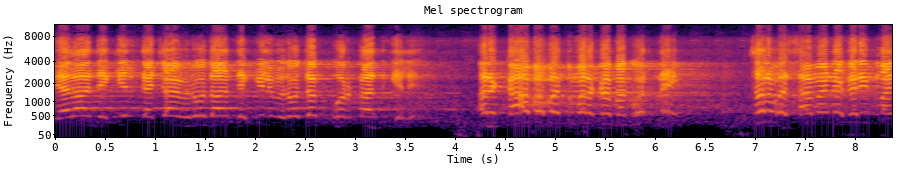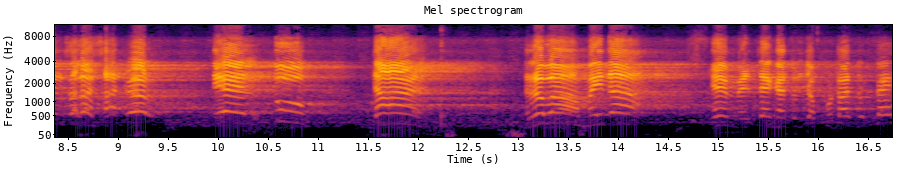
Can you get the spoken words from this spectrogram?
त्याला देखील त्याच्या विरोधात देखील विरोधक कोर्टात गेले. अरे का बाबा तुम्हाला काय बघवत नाही? सर्वसामान्य गरीब माणसाला साखर तेल तूप डाळ रवा मैदा हे मिळतंय का? तुमच्या पोटात दुखतंय?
